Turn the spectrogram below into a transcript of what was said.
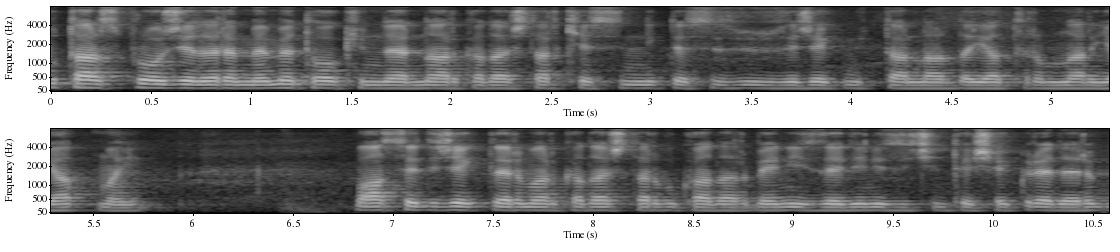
Bu tarz projelere Mehmet Okünlerine arkadaşlar kesinlikle sizi üzecek miktarlarda yatırımlar yapmayın. Bahsedeceklerim arkadaşlar bu kadar. Beni izlediğiniz için teşekkür ederim.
